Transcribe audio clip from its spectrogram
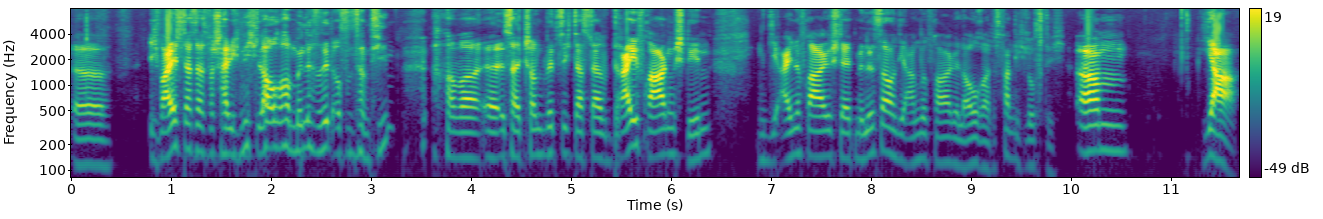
äh, ich weiß, dass das wahrscheinlich nicht Laura und Melissa sind aus unserem Team, aber äh, ist halt schon witzig, dass da drei Fragen stehen. Die eine Frage stellt Melissa und die andere Frage Laura. Das fand ich lustig. Ähm, ja,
